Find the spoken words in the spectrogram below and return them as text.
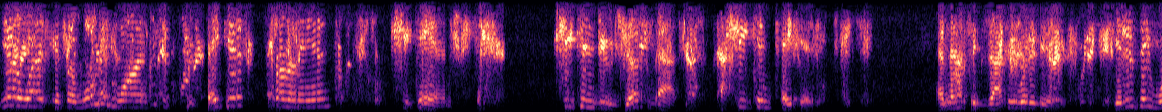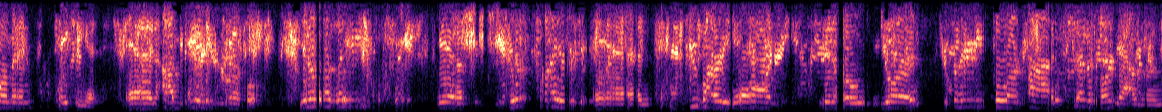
you know what? If a woman wants to take it from a man, she can. She can do just that. She can take it. And that's exactly what it is. It is a woman taking it. And I'll give you an example. You know what, ladies? If you're tired and you've already had, you know, your three, four, five, seven orgasms,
